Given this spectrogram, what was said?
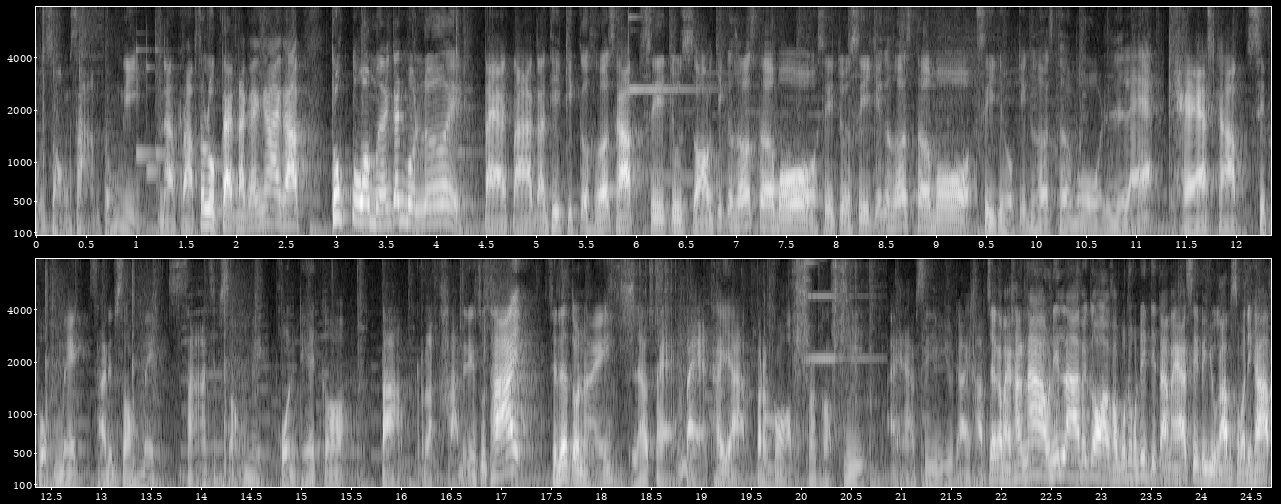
2023 ตรงนี้นะครับ สรุปแตกต่างง่ายๆครับ ทุกตัวเหมือนกันหมดเลย แตกต่างกันที่ GHz ครับ 4.2 GHz Turbo 4.4 GHz Turbo 4.6 GHz Turbo และ Cache ครับ 16 เมก32 เมก32 เมกผลเทสก็ ตามราคาในเองสุดท้ายจะเลือกตัวไหนแล้วแต่แต่ถ้าอยากประกอบประกอบที่ i have CPU ได้ครับ เจอกันใหม่ครั้งหน้า วันนี้ลาไปก่อน ขอบคุณทุกคนที่ติดตาม i have CPU ครับ สวัสดีครับ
